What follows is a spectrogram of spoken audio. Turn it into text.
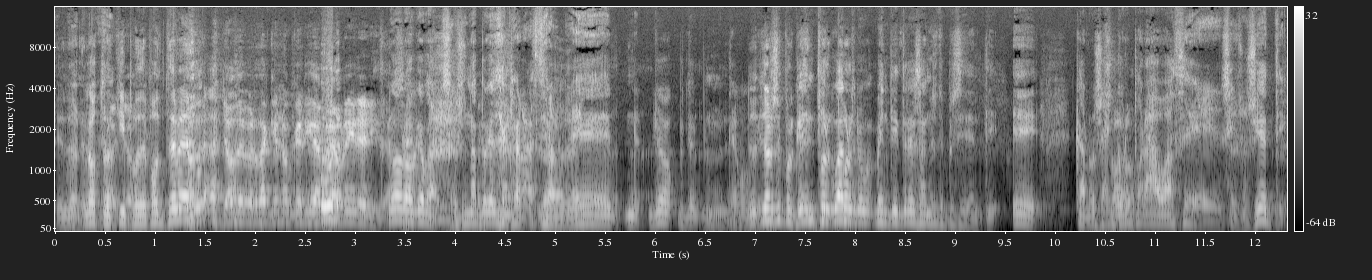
el, el otro yo, equipo yo, de Pontevedra. Yo, yo, de verdad que no quería reabrir heridas. No, no, ¿eh? que va, es una pequeña aclaración. eh, yo, yo, yo, no sé por qué. 24, por, por... 23 años de presidente. Eh, Carlos se ha incorporado hace 6 o 7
